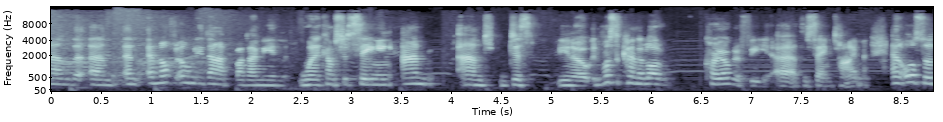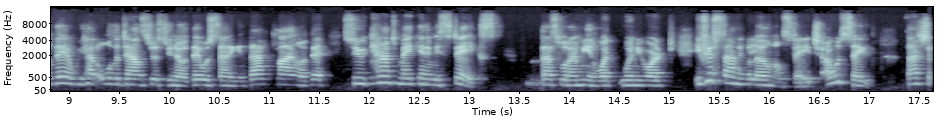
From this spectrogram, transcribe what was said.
And, and and and not only that, but I mean, when it comes to singing and and just you know, it was a kind of a lot of choreography uh, at the same time. And also there, we had all the dancers. You know, they were standing in that line or there, so you can't make any mistakes that's what I mean. What when you are if you're standing alone on stage, I would say that's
